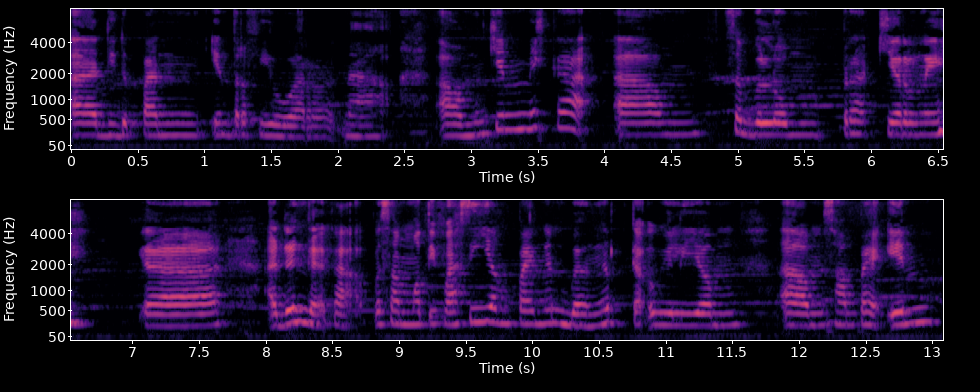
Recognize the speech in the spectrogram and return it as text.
uh, di depan interviewer. Nah, uh, mungkin nih Kak, um, sebelum berakhir nih uh, ada nggak kak pesan motivasi yang pengen banget kak William um, sampein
